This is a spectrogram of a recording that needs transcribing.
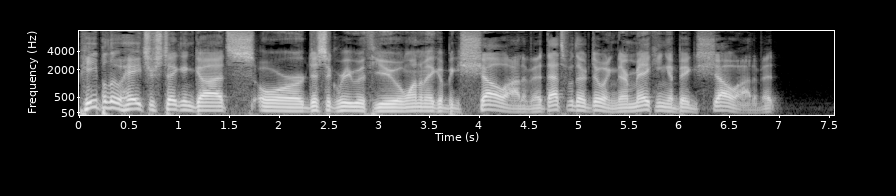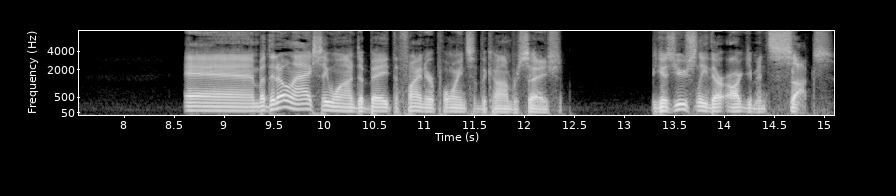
people who hate your stinking guts or disagree with you want to make a big show out of it. That's what they're doing. They're making a big show out of it. And but they don't actually want to debate the finer points of the conversation. Because usually their argument sucks,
